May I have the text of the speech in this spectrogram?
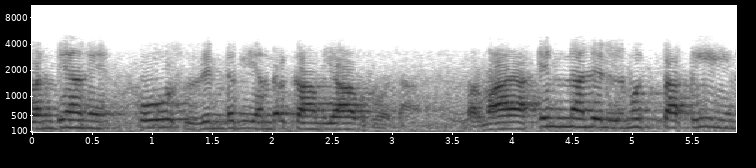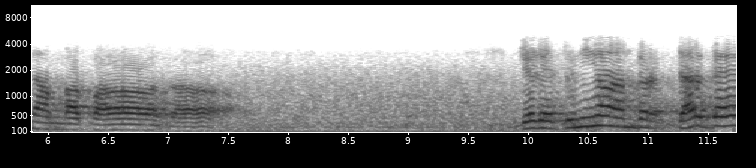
بندیاں نے اس زندگی اندر کامیاب ہو جانا۔ فرمایا، ان للمتقین مفازا. جڑے دنیا اندر ڈر گئے،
